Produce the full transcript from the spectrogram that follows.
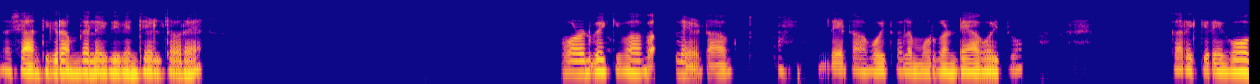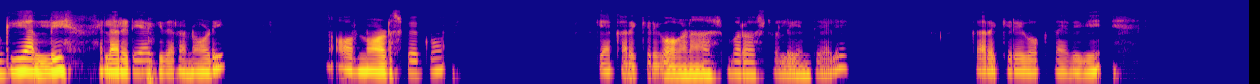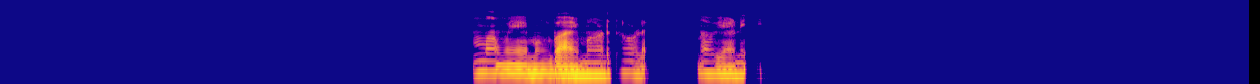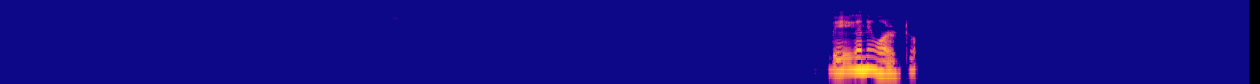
ನಾವು ಶಾಂತಿಗ್ರಾಮದಲ್ಲೇ ಇದ್ದೀವಿ ಅಂತ ಹೇಳ್ತವ್ರೆ. ಹೊರಡ್ಬೇಕು ಇವಾಗ. ಲೇಟ್ ಆಗುತ್ತೆ ಲೇಟ್ ಆಗೋಯ್ತು ಅಲ್ಲ ಮೂರು ಗಂಟೆ ಆಗೋಯ್ತು. ಕರೆಕೆರೆಗೆ ಹೋಗಿ ಅಲ್ಲಿ ಎಲ್ಲ ರೆಡಿ ಆಗಿದಾರ ನೋಡಿ. ಅವ್ರನ್ನೂ ಆಡಿಸ್ಬೇಕು ಅದಕ್ಕೆ ಕರೆಕೆರೆಗೆ ಹೋಗೋಣ ಅಷ್ಟು ಬರೋ ಅಷ್ಟರಲ್ಲಿ ಅಂತೇಳಿ ಕರೆಕೆರೆಗೆ ಹೋಗ್ತಾ ಇದ್ದೀವಿ. ಮಮ್ಮಿ ಹೇಮಂಗ್ ಬಾಯ್ ಮಾಡ್ತಾವಳೆ ನವ್ಯಾಣಿ. ಬೇಗನೆ ಹೊರಟು.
